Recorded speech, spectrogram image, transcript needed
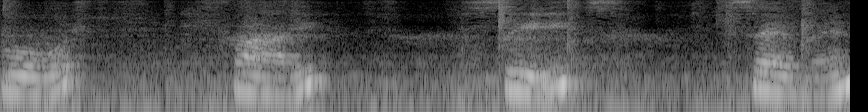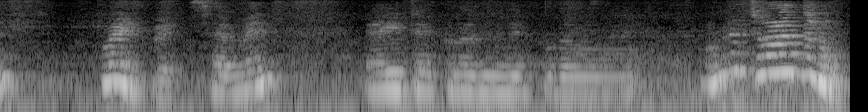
four five six seven wait wait seven eight ఎక్కడ ఉంది ఇప్పుడు? ఉంది చూడద్దు నువ్వు.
